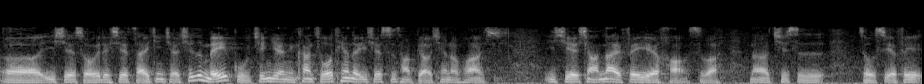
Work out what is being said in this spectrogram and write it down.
呃一些所谓的一些宅经济。其实美股今年，你看昨天的一些市场表现的话，一些像奈飞也好，是吧？那其实走势也非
